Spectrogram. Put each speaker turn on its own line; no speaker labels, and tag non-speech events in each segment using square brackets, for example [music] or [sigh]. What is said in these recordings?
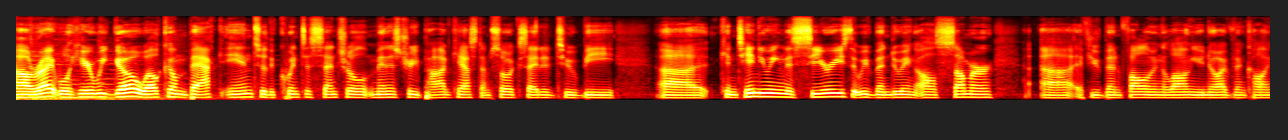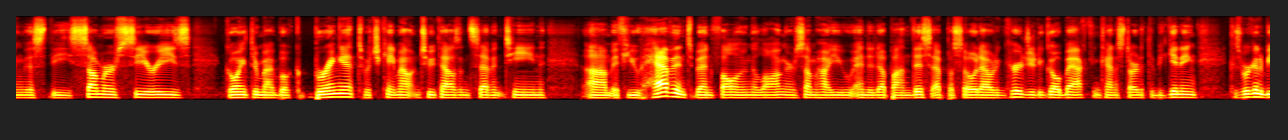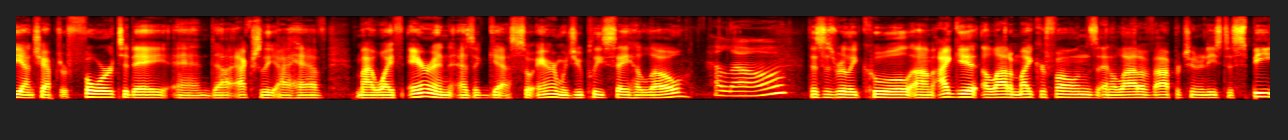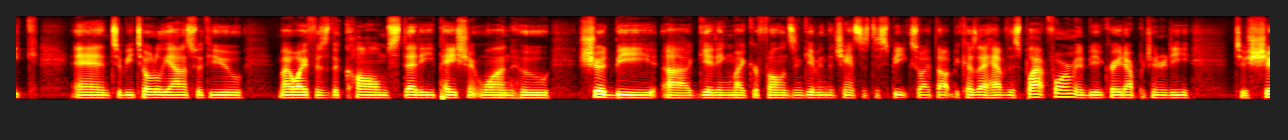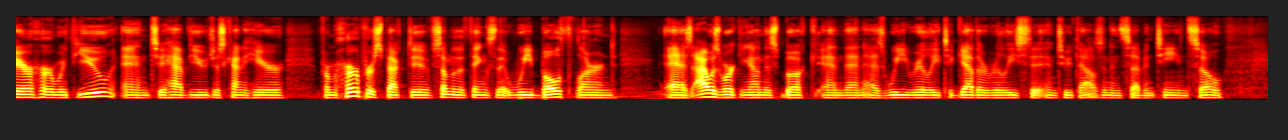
All right, well, here we go. Welcome back into the Quintessential Ministry podcast. I'm so excited to be uh, continuing this series that we've been doing all summer. Uh, if you've been following along, you know I've been calling this the summer series, going through my book Bring It, which came out in 2017. Um, if you haven't been following along or somehow you ended up on this episode, I would encourage you to go back and kind of start at the beginning because we're going to be on chapter four today. And uh, actually, I have my wife Erin as a guest. So, Erin, would you please say hello?
Hello.
This is really cool. Um, I get a lot of microphones and a lot of opportunities to speak. And to be totally honest with you, my wife is the calm, steady, patient one who should be uh, getting microphones and giving the chances to speak. So I thought because I have this platform, it'd be a great opportunity to share her with you and to have you just kind of hear from her perspective some of the things that we both learned as I was working on this book and then as we really together released it in 2017. So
